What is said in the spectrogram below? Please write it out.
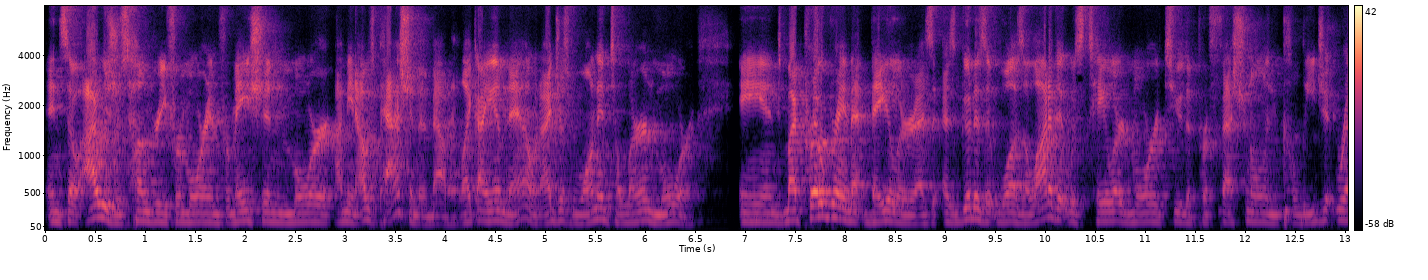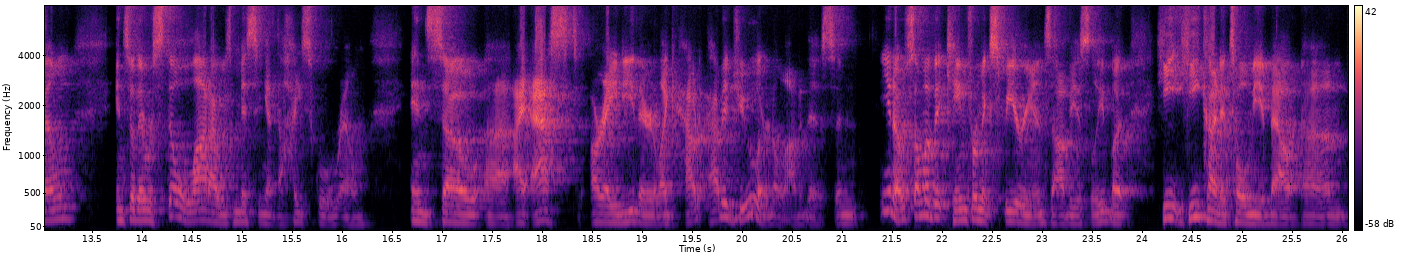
And so I was just hungry for more information, more. I mean, I was passionate about it, like I am now, and I just wanted to learn more. And my program at Baylor, as, as good as it was, a lot of it was tailored more to the professional and collegiate realm. And so there was still a lot I was missing at the high school realm. And so uh, I asked our AD there, like, how, how did you learn a lot of this? And, you know, some of it came from experience, obviously, but he, he kind of told me about um,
